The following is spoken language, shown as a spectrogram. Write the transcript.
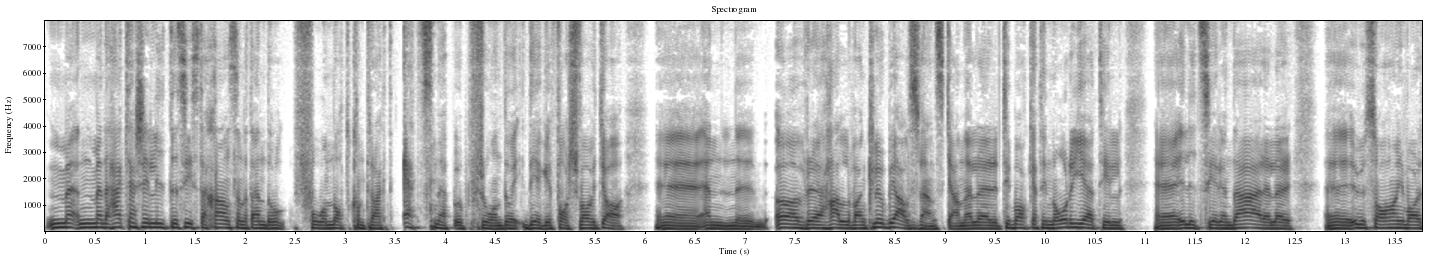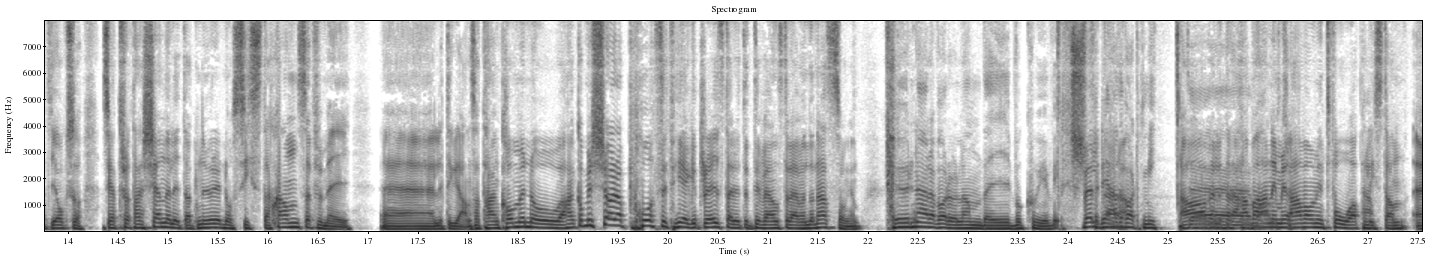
Men, men det här kanske är lite sista chansen att ändå få något kontrakt ett snäpp upp från Degerfors. Vad vet jag? Eh, en eh, övre halvan-klubb i allsvenskan eller tillbaka till Norge, till eh, elitserien där. Eller USA har han ju varit i också. Så jag tror att han känner lite att nu är det nog sista chansen för mig. Eh, lite grann. Så att han kommer nog han kommer köra på sitt eget race där ute till vänster även den här säsongen. Hur nära var det att landa i Vukovic? För det hade varit mitt Ja, väldigt nära. Han, var, han, är min, han var min tvåa på listan. Eh,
